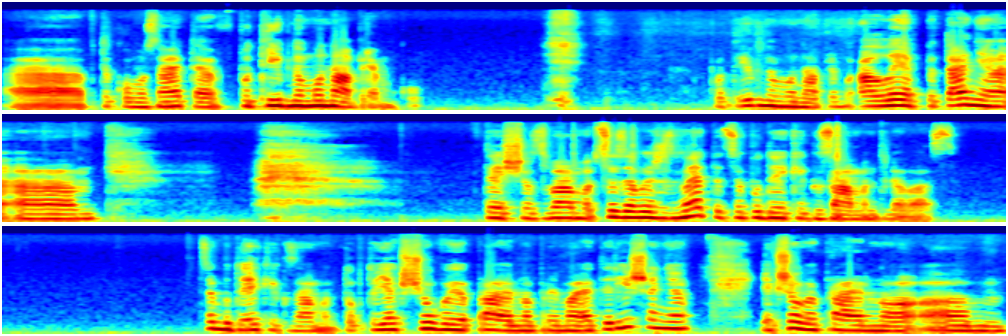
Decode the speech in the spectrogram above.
в такому, знаєте, в потрібному напрямку потрібному напрямку. Але питання, те, що з вами, все залежить, знаєте, це буде як екзамен для вас. Це буде як екзамен. Тобто, якщо ви правильно приймаєте рішення, якщо ви правильно ем,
